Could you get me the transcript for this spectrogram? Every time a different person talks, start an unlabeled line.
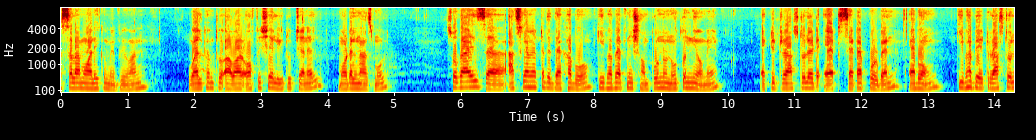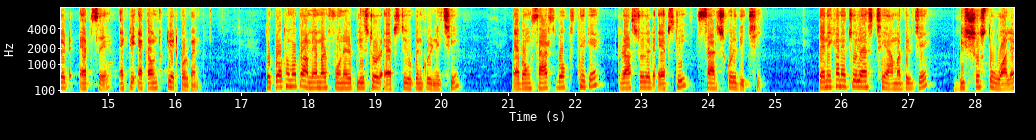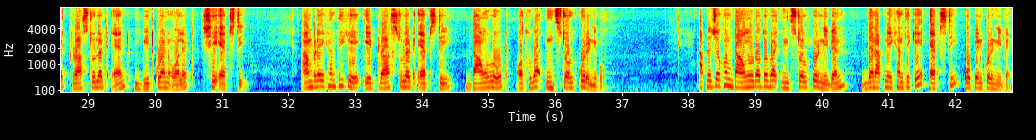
আসসালামু আলাইকুম everyone welcome to our official YouTube channel model Nazmul so guys আজকে আমি আপনাদের দেখাবো কীভাবে আপনি সম্পূর্ণ নতুন নিয়মে একটি ট্রাস্টোলেট অ্যাপ সেট আপ করবেন এবং কীভাবে ট্রাস্টোলেট অ্যাপসে একটি অ্যাকাউন্ট ক্রিয়েট করবেন। তো প্রথমত আমি আমার ফোনের প্লে স্টোর অ্যাপসটি ওপেন করে নিচ্ছি এবং সার্চ বক্স থেকে ট্রাস্টোলেট অ্যাপসটি সার্চ করে দিচ্ছি। দেন এখানে চলে আসছে আমাদের যে বিশ্বস্ত wallet, trust wallet and bitcoin wallet সেই অ্যাপসটি। আমরা এখান থেকে এই ট্রাস্ট ওয়ালেট অ্যাপসটি ডাউনলোড অথবা ইনস্টল করে নিব। আপনি যখন ডাউনলোড অথবা ইনস্টল করে নেবেন, দেন আপনি এখান থেকে অ্যাপসটি ওপেন করে নেবেন।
